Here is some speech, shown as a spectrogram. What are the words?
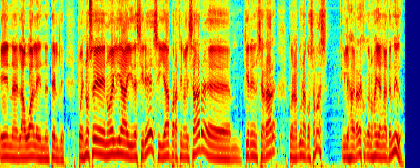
en la UAL en Telde. Pues no sé, Noelia y deciré si ya para finalizar quieren cerrar con alguna cosa más. Y les agradezco que nos hayan atendido.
